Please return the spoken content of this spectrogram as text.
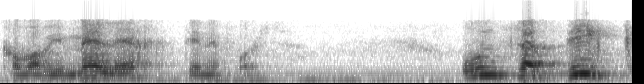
como Abimelech, tiene fuerza. Un tzaddik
